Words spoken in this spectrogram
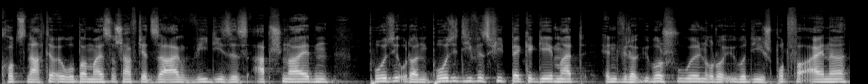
kurz nach der Europameisterschaft jetzt sagen, wie dieses Abschneiden oder ein positives Feedback gegeben hat, entweder über Schulen oder über die Sportvereine?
